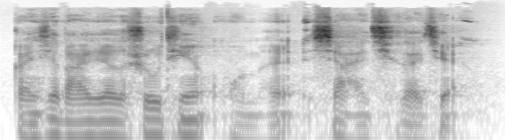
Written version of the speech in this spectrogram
感谢大家的收听，我们下一期再见。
